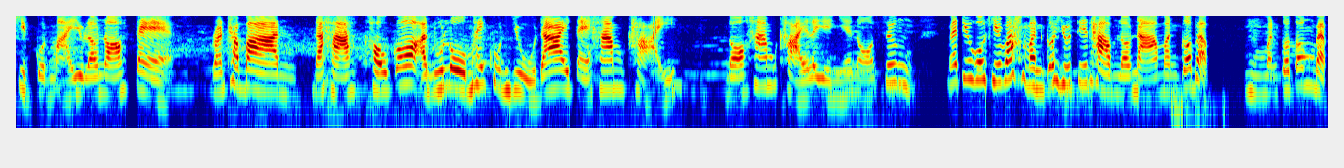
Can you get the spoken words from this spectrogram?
ผิดกฎหมายอยู่แล้วเนาะแต่รัฐบาลนะคะเขาก็อนุโลมให้คุณอยู่ได้แต่ห้ามขายเนาะห้ามขายอะไรอย่างเงี้ยเนาะซึ่ง แมทธิวก็คิดว่ามันก็ยุติธรรมแล้วนะ มันก็แบบมันก็ต้องแบบ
